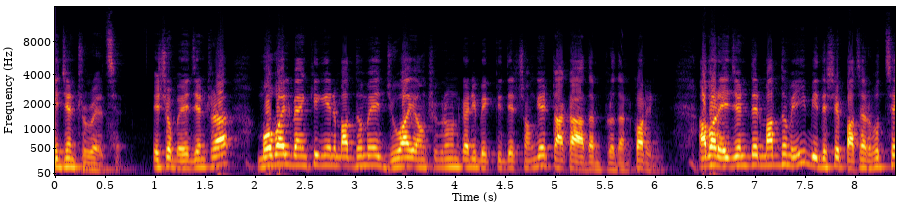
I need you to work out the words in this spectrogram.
এজেন্ট রয়েছে। এসব এজেন্টরা মোবাইল ব্যাংকিং এর মাধ্যমে জুয়ায় অংশগ্রহণকারী ব্যক্তিদের সঙ্গে টাকা আদান প্রদান করেন। আবার এজেন্টদের মাধ্যমেই বিদেশে পাচার হচ্ছে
